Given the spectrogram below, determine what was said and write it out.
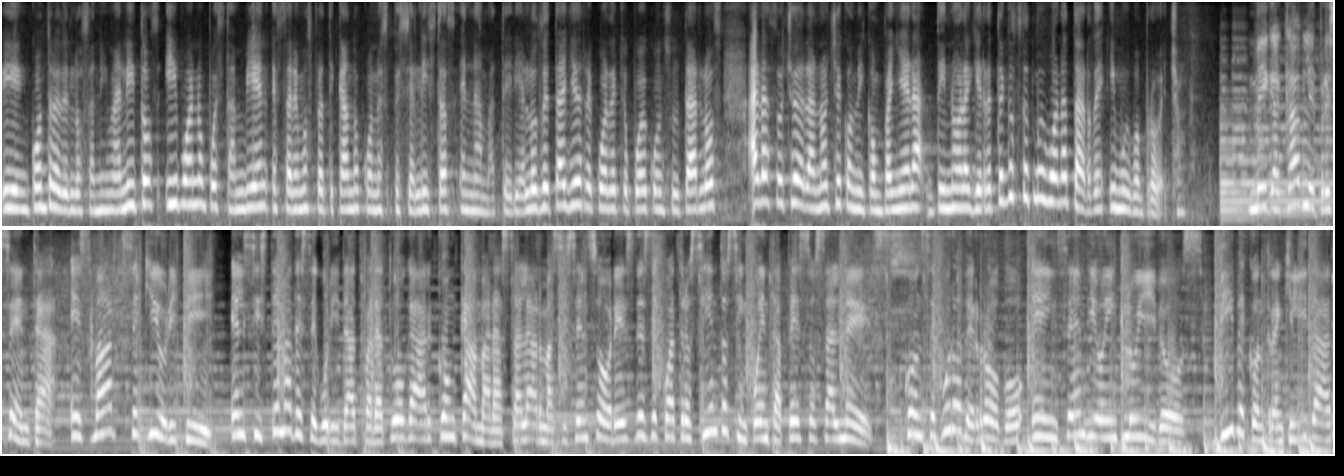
en contra de los animalitos. Y bueno, pues también estaremos platicando con especialistas en la materia. Los detalles, recuerde que puede consultarlos a las 8 de la noche con mi compañera Dinora Aguirre. Tenga usted muy buena tarde y muy buen provecho. Megacable presenta Smart Security, el sistema de seguridad para tu hogar con cámaras, alarmas y sensores desde 450 pesos al mes, con seguro de robo e incendio incluidos. Vive con tranquilidad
